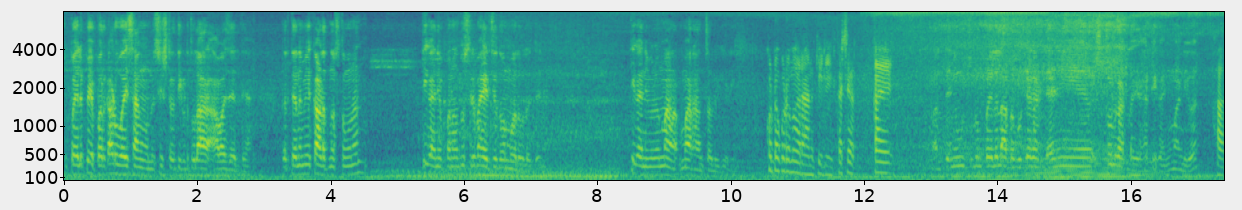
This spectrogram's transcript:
तू पहिले पेपर काढू वाई सांग म्हणून सिस्टर तिकडे तुला आवाज येईल त्या तर त्यानं मी काढत नसतो म्हणून तिघांनी पण दुसरे बाहेरचे दोन बोलवलं त्याने. तिघांनी मिळून मार मारहाण चालू केली. कुठं कुठं मारहाण केली? कशात? काय? मला त्याने उचलून पहिलं लाताबुक्या घातल्या आणि स्टूल घातला ह्या ठिकाणी मांडीवर. हा.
